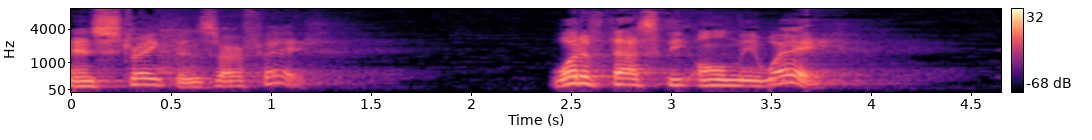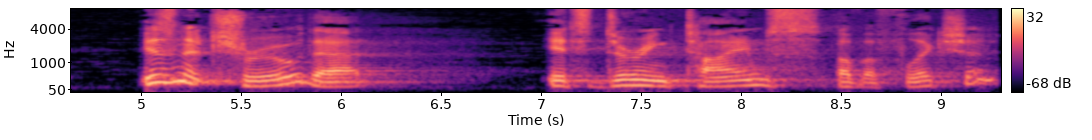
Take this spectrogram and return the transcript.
and strengthens our faith. What if that's the only way? Isn't it true that it's during times of affliction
